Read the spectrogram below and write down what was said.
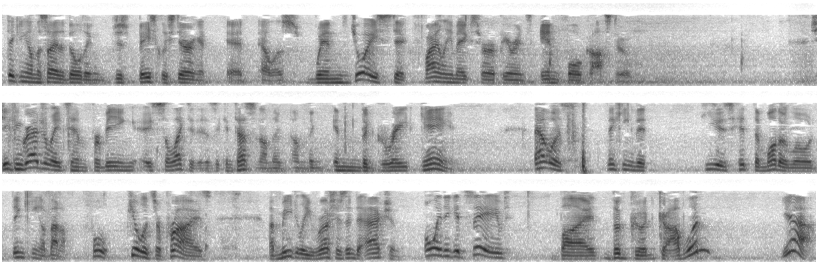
sticking on the side of the building, just basically staring at, at Ellis. When Joystick finally makes her appearance in full costume. She congratulates him for being selected as a contestant on the, on the in the great game. Ellis, thinking that he has hit the mother lode, thinking about a full Pulitzer Prize, immediately rushes into action, only to get saved by the good goblin. Yeah,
